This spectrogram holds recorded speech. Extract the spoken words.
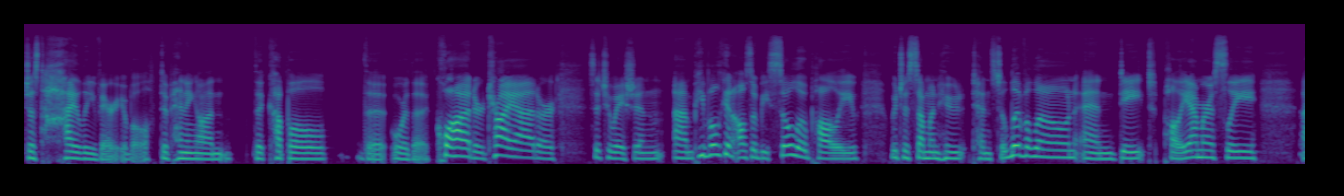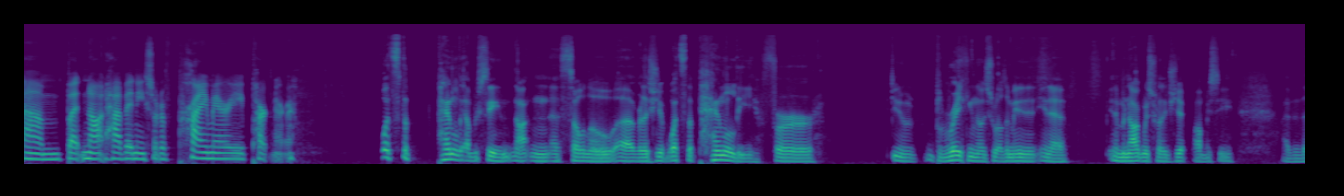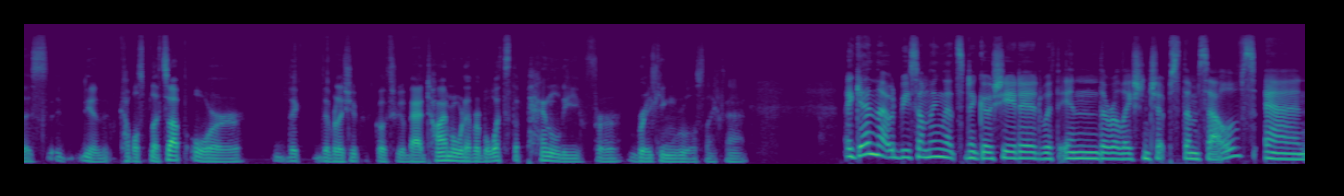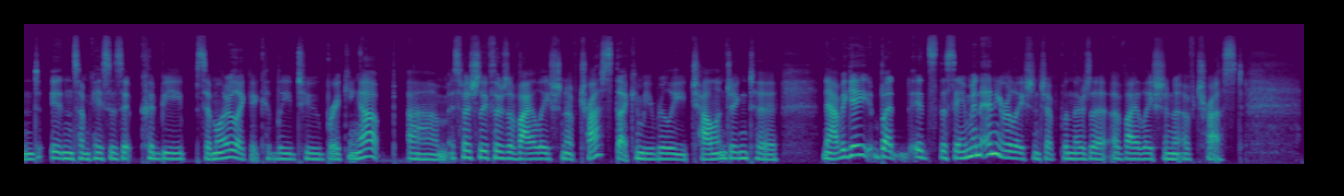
just highly variable depending on the couple the or the quad or triad or situation. Um, people can also be solo poly, which is someone who tends to live alone and date polyamorously, um, but not have any sort of primary partner. What's the penalty? Obviously, not in a solo uh, relationship. What's the penalty for you know breaking those rules? I mean, in a in a monogamous relationship, obviously, either this you know the couple splits up or the, the relationship go through a bad time or whatever, but what's the penalty for breaking rules like that? Again, that would be something that's negotiated within the relationships themselves. And in some cases, it could be similar, like it could lead to breaking up, um, especially if there's a violation of trust. That can be really challenging to navigate. But it's the same in any relationship when there's a, a violation of trust.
